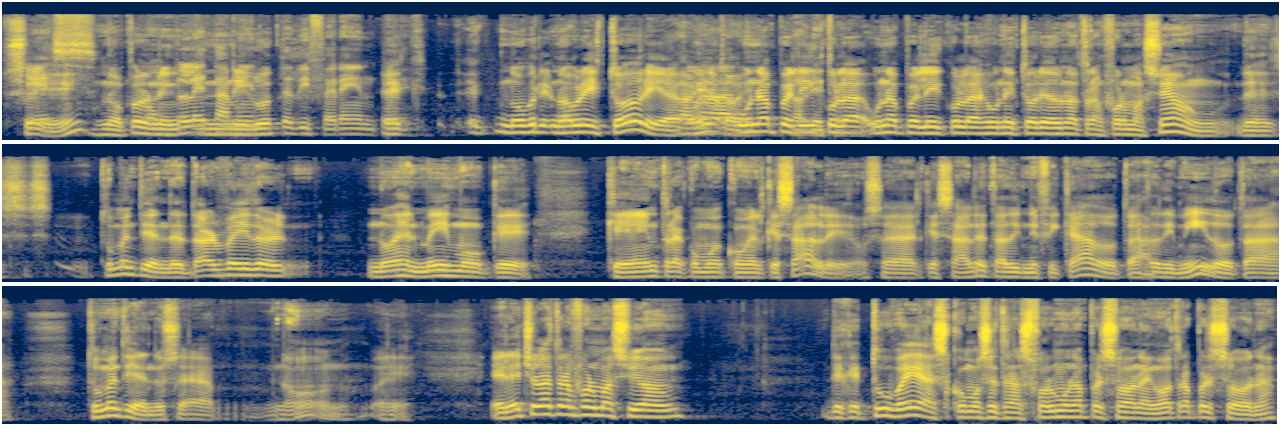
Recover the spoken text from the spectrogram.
Sí, es no, pero ni- completamente ningún- diferente. Eh, no, habría, no habría historia. No una, película, historia. una película es una historia de una transformación. De, ¿Tú me entiendes? Darth Vader no es el mismo que, que entra como con el que sale. O sea, el que sale está dignificado, está redimido, está... ¿Tú me entiendes? O sea, no. no, eh, el hecho de la transformación, de que tú veas cómo se transforma una persona en otra persona,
